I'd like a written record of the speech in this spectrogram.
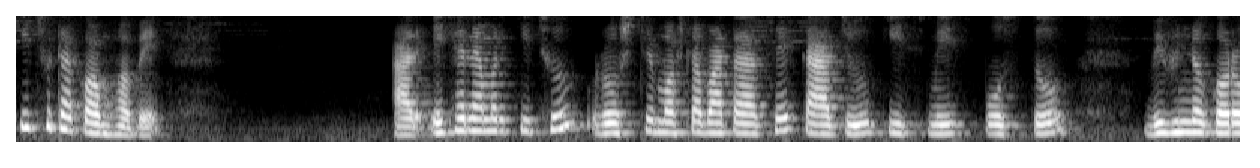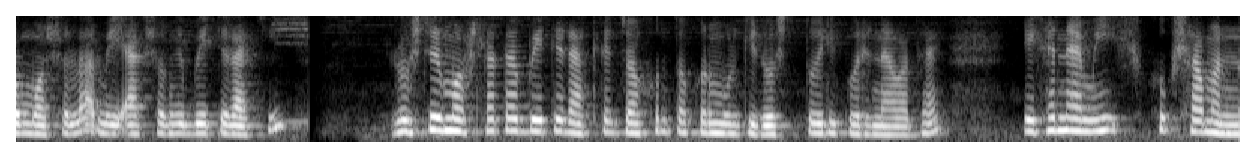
কিছুটা কম হবে। আর এখানে আমার কিছু রোস্টের মশলা বাটা আছে, কাজু কিশমিশ পোস্ত, বিভিন্ন গরম মশলা আমি একসঙ্গে বেটে রাখি। রোস্টের মশলাটা বেটে রাখলে যখন তখন মুরগি রোস্ট তৈরি করে নেওয়া যায়। এখানে আমি খুব সামান্য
